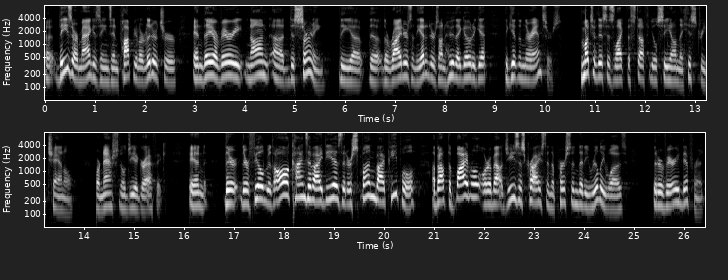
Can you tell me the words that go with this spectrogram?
Uh, these are magazines in popular literature, and they are very non-discerning, the, uh, the, the writers and the editors, on who they go to get to give them their answers. Much of this is like the stuff you'll see on the History Channel or National Geographic. And they're, they're filled with all kinds of ideas that are spun by people about the Bible or about Jesus Christ and the person that he really was that are very different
